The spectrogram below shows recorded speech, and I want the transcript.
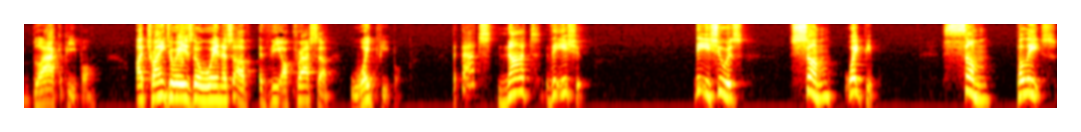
black people, are trying to raise the awareness of the oppressor, white people. But that's not the issue. The issue is some white people, some police.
